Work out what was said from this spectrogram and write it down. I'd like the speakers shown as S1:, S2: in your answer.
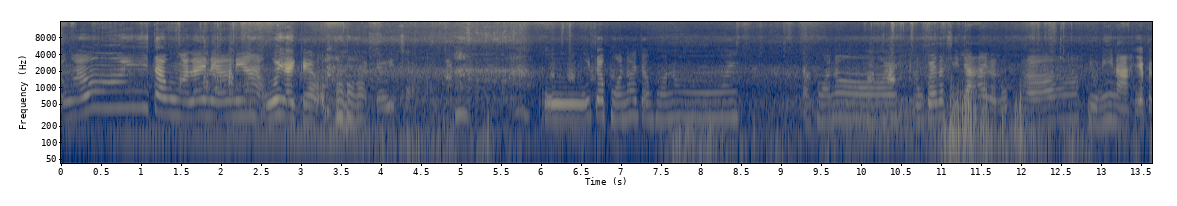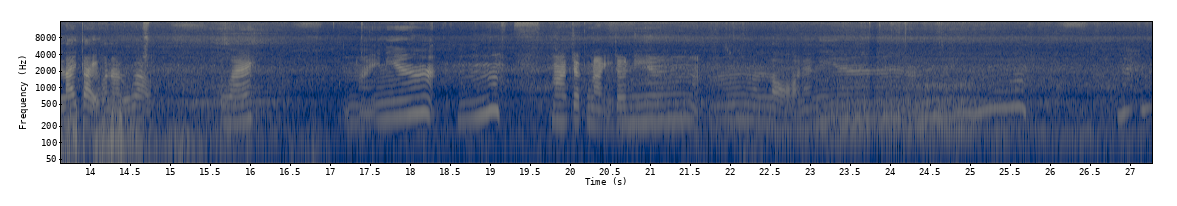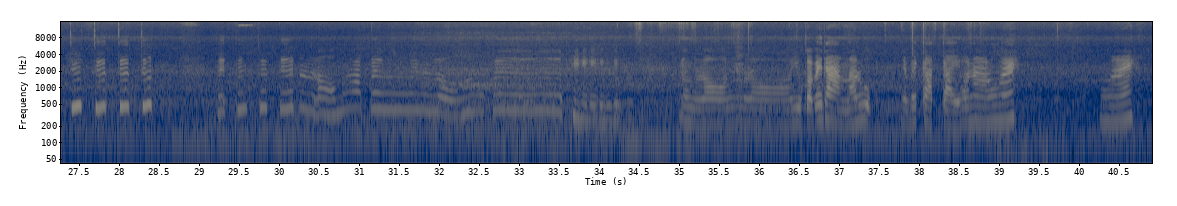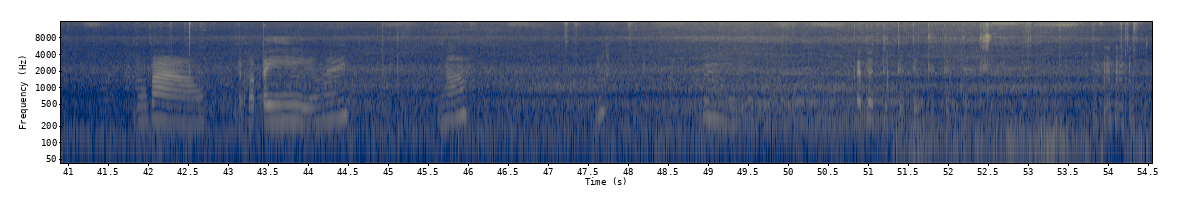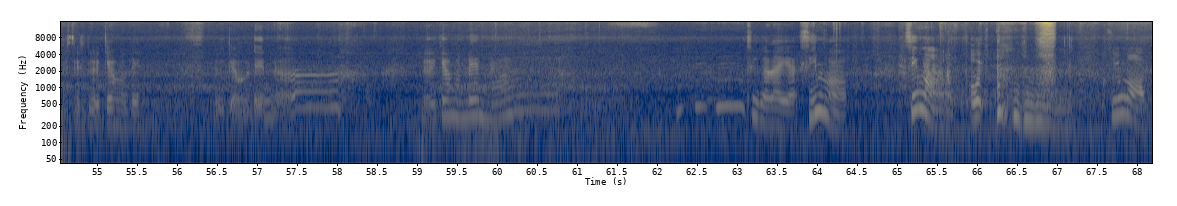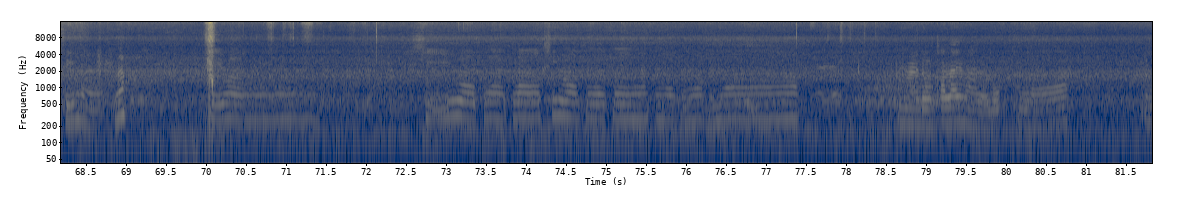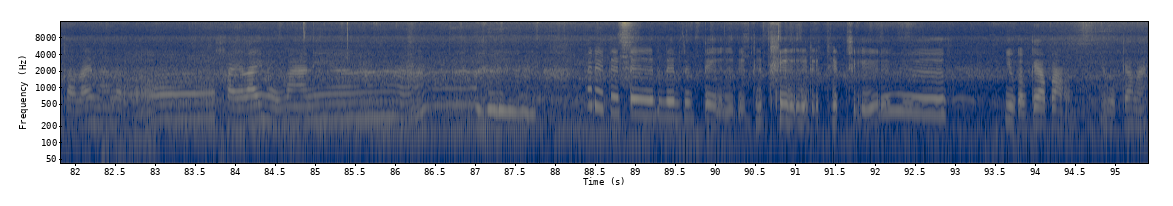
S1: โอ้ยจับหัวอะไรแล้วเนี่ยโอ้ยไอ้แก้วแก้วอิจฉาโอ้ยจับหัวหน่อยจับหัวหน่อยจับหัวหน่อยลุงแป๊ะจะฉีดยาให้เหรอลูกเหรออยู่นี่นะอย่าไปไล่ไก่เขานะรู้เปล่ารู้ไหมไหนเนี่ยมาจากไหนแล้วเนี่ยมันหล่อนะเนี่ยอืมตึ๊ดตึ๊ดตึ๊ดตึ๊ด เดตึ๊ดตึ๊ดตึ๊ดหล่อมากเลยหล่อมากเลยหนุ่มรอนุ่มรออยู่กับไอ้ด่างนะลูกอย่าไปกัดไก่เขานะรู้ไหมรู้ไหมรู้เปล่าเดี๋ยวเขาตีรู้ไหมเนาะอืมอืมก็ตึ๊ดตึ๊ดตึ๊ดตึ๊ดตึ๊ดตึ๊ดตึ๊ดเดี๋ยวแก้วมันเล่นเดี๋ยวแก้วมันเล่นนะ เดี๋ยวแก้มันเล่นนะชื่ออะไรอะสีหมอกสีหมอกโอ๊ยสีหมอกสีหมอกนะสีหมอกสีหมอกหมอกหมอกสีหมอกหมอกหมอกหมอกหมอกหมอกทำไมโดนเขาไล่มาเหรอลูกเหรอโดนเขาไล่มา อยู่กับแก้วเปล่า อยู่กับแก้วไหม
